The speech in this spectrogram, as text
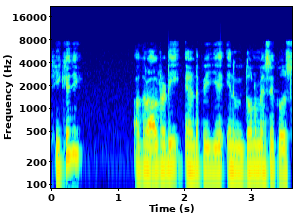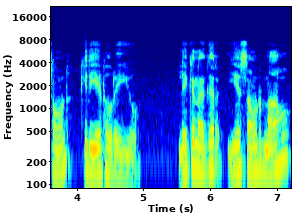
ठीक है जी? अगर ऑलरेडी एंड पे ये इन दोनों में से कोई साउंड क्रिएट हो रही हो, लेकिन अगर ये साउंड ना हो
